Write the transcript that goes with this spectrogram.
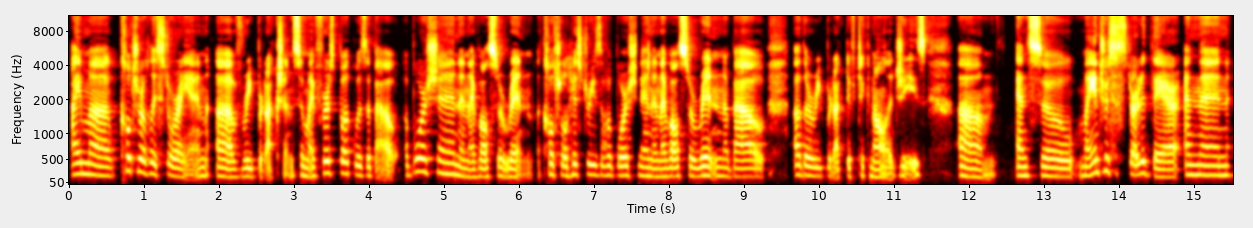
i'm a cultural historian of reproduction. So my first book was about abortion and i've also written cultural histories of abortion and i've also written about other reproductive technologies. Um, and so my interest started there. And then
